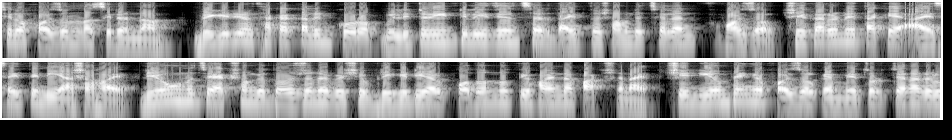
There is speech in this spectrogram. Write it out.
ছিল ফয়জল নাসিরের নাম। ব্রিগেডিয়ার থাকাকালীন কোর অফ মিলিটারি ইন্টেলিজেন্সের দায়িত্ব সামলেছিলেন ফয়জল। সে কারণে তাকে আইএসআই তে নিয়ে আসা হয়। নিয়ম অনুযায়ী একসঙ্গে দশ জনের বেশি ব্রিগেডিয়ার পদোন্নতি হয় না পাক সেনায়। সেই নিয়ম ভেঙে ফয়জলকে মেজর জেনারেল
